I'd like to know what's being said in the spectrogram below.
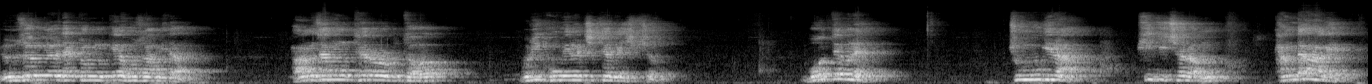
윤석열 대통령께 호소합니다. 방사능 테러로부터 우리 국민을 지켜내십시오. 뭐 때문에 중국이나 피지처럼 당당하게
